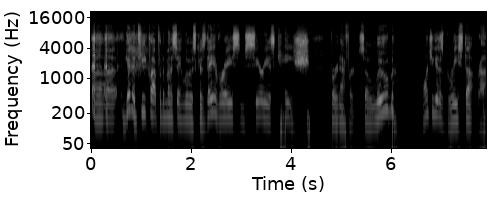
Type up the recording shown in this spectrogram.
Uh, getting a T clap for the men of St. Louis because they have raised some serious cash for an effort. So, Lube, why don't you get us greased up, bro?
